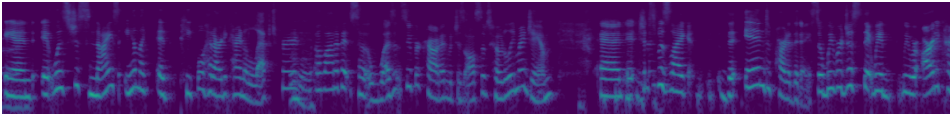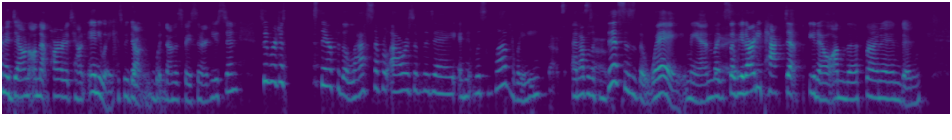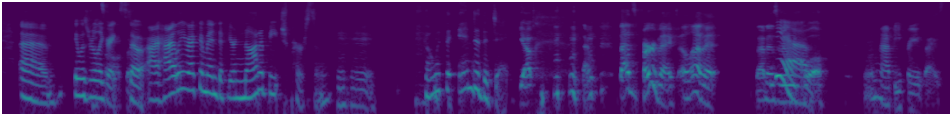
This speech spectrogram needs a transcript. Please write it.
And it was just nice and like it people had already kind of left for Mhm. a lot of it so it wasn't super crowded which is also totally my jam and it just was like the end part of the day. So we were just that we had, we were already kind of down on that part of town anyway because we down went down to space center houston. So we were just there for the last several hours of the day and it was lovely That's and I was like, this is the way, man. Like, so we had already packed up, you know, on the front end and um it was really That's great. awesome. So I highly recommend if you're not a beach person, Mhm. go at the end of the day. Yep. That's perfect. I love it. That is Yeah. really cool. I'm happy for you guys.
